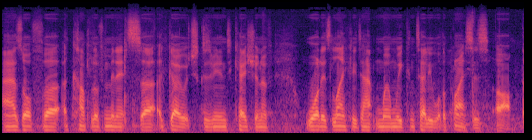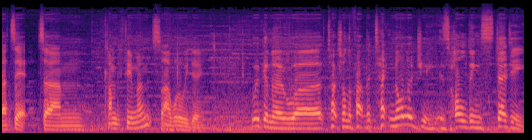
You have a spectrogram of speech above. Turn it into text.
as of uh, a couple of minutes uh, ago, which gives you an indication of what is likely to happen when we can tell you what the prices are. That's it. Um, come a few moments. Uh, what are we doing? We're going to uh, touch on the fact that technology is holding steady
